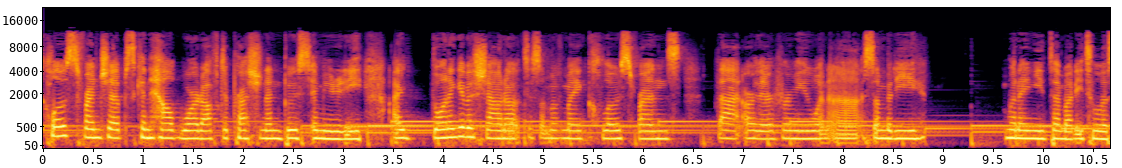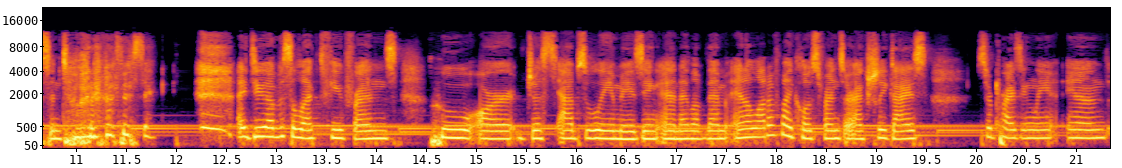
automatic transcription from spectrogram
Close friendships can help ward off depression and boost immunity. I want to give a shout out to some of my close friends that are there for me when uh, somebody, when I need somebody to listen to what I have to say. I do have a select few friends who are just absolutely amazing and I love them. And a lot of my close friends are actually guys, surprisingly. And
